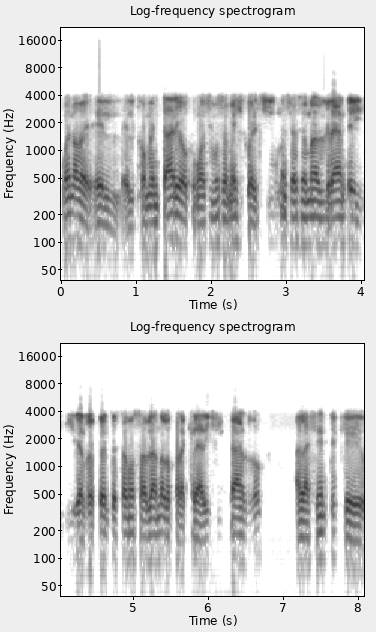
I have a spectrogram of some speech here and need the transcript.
bueno, el, el comentario, como decimos en México, el chisme se hace más grande y, y de repente estamos hablándolo para clarificarlo a la gente que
